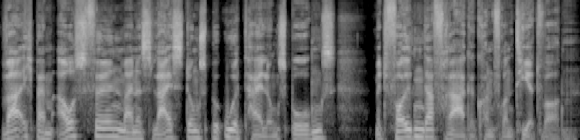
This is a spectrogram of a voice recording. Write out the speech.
war ich beim Ausfüllen meines Leistungsbeurteilungsbogens mit folgender Frage konfrontiert worden.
